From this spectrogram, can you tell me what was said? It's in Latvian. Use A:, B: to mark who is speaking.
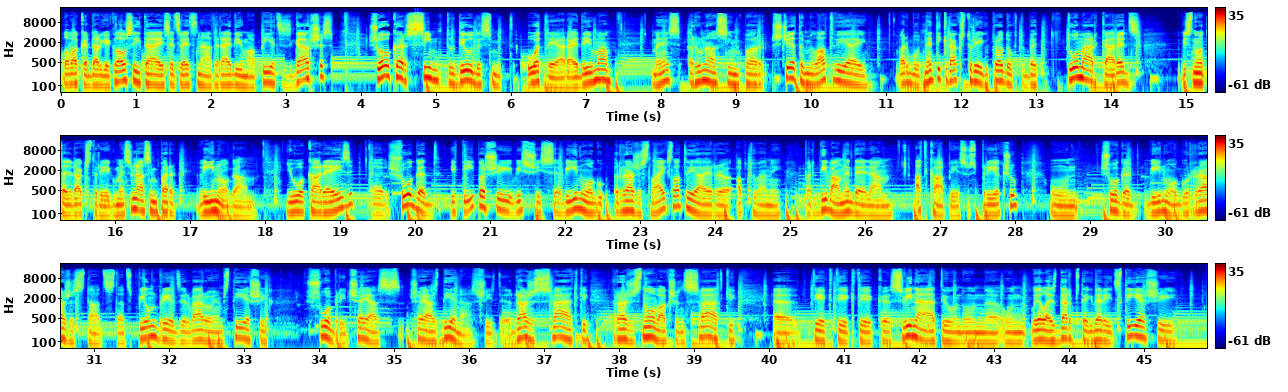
A: Labvakar, darbie klausītāji! Esiet sveicināti raidījumā 5 garšas. Šovakar 122. raidījumā mēs runāsim par šķietami Latvijai, varbūt ne tik raksturīgu produktu, bet tomēr, kā redzams, visnotaļ raksturīgu. Mēs runāsim par vīnogām. Jo kā reizi eh, šogad ir īpaši viss šis vīnogu ražas laiks Latvijā ir eh, aptuveni par divām nedēļām atkāpies uz priekšu, un šogad vīnogu ražas tāds, tāds pilnbriedz ir vērojams tieši šobrīd, šajās, šajās dienās, šīs ražas svētki, ražas novākšanas svētki eh, tiek, tiek, tiek svinēti, un, un, un lielais darbs tiek darīts tieši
